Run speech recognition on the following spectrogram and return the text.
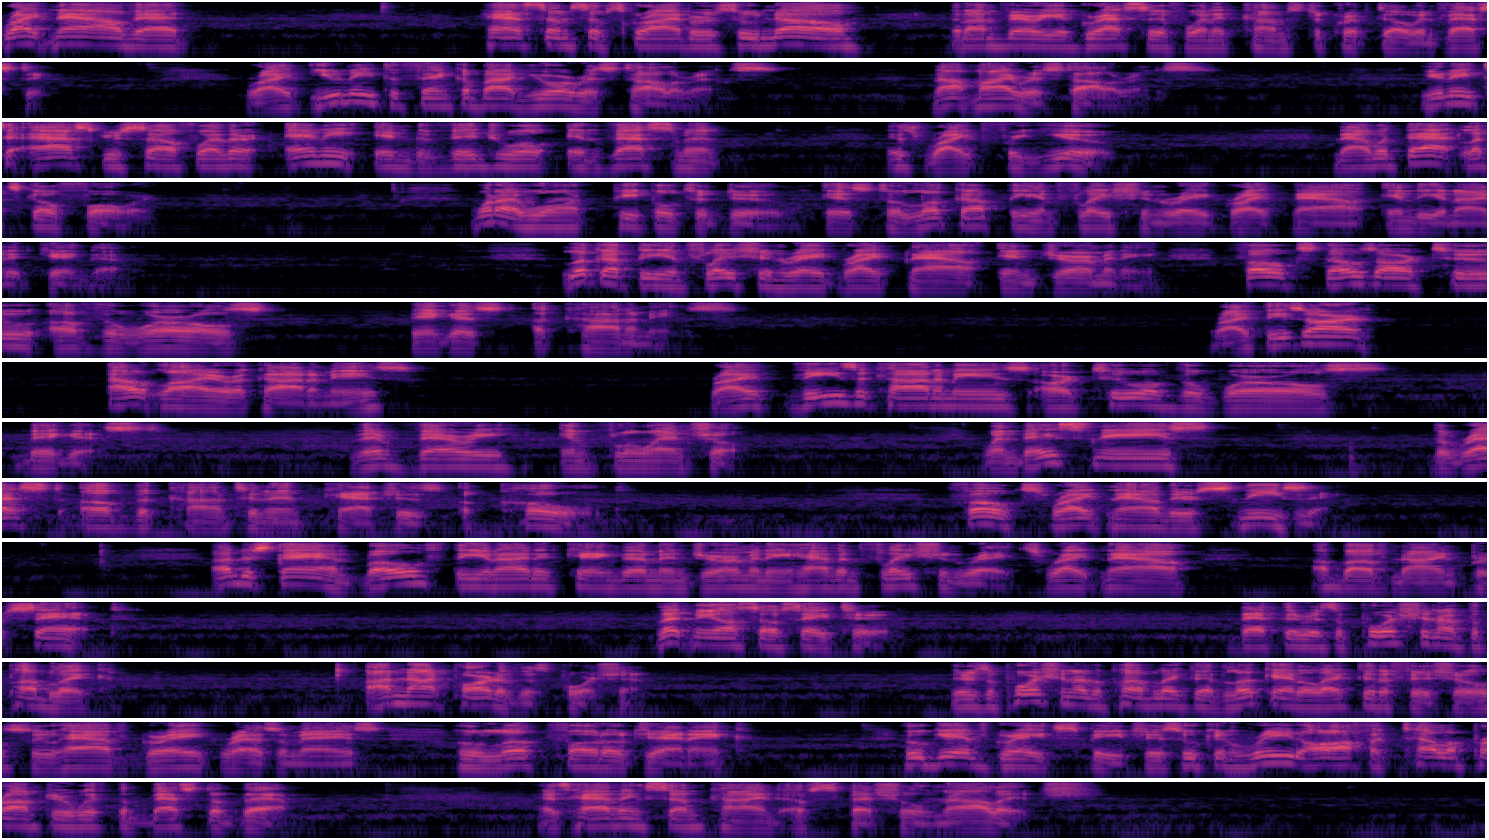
right now that has some subscribers who know that I'm very aggressive when it comes to crypto investing. Right? You need to think about your risk tolerance, not my risk tolerance. You need to ask yourself whether any individual investment is right for you. Now, with that, let's go forward. What I want people to do is to look up the inflation rate right now in the United Kingdom. Look up the inflation rate right now in Germany. Folks, those are two of the world's biggest economies. Right? These aren't outlier economies. right? These economies are two of the world's biggest. They're very influential. When they sneeze, the rest of the continent catches a cold. Folks, right now they're sneezing. Understand, both the United Kingdom and Germany have inflation rates right now above 9%. Let me also say, too, that there is a portion of the public, I'm not part of this portion. There's a portion of the public that look at elected officials who have great resumes, who look photogenic, who give great speeches, who can read off a teleprompter with the best of them, as having some kind of special knowledge.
